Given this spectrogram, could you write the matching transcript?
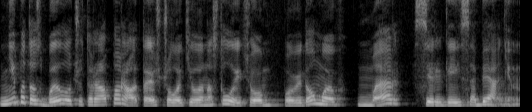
нібито збило чотири апарати, що летіли на столицю, повідомив мер Сергій Сабянін.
